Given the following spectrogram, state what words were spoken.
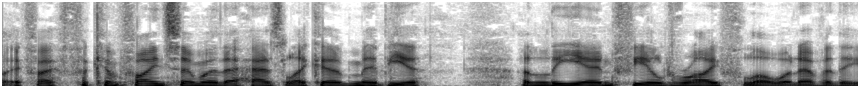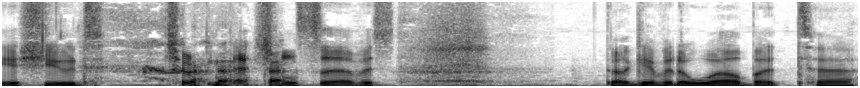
if I, if I can find somewhere that has like a maybe a, a Lee Enfield rifle or whatever they issued during national service, I'll give it a whirl. But uh,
